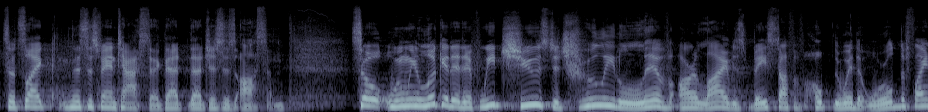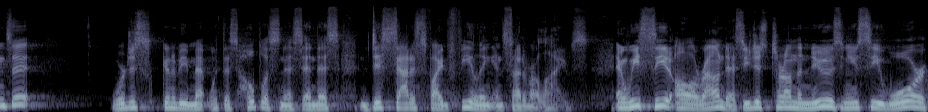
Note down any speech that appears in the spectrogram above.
So it's like, this is fantastic. That, that just is awesome. So when we look at it, if we choose to truly live our lives based off of hope the way that world defines it, we're just going to be met with this hopelessness and this dissatisfied feeling inside of our lives. And we see it all around us. You just turn on the news and you see war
